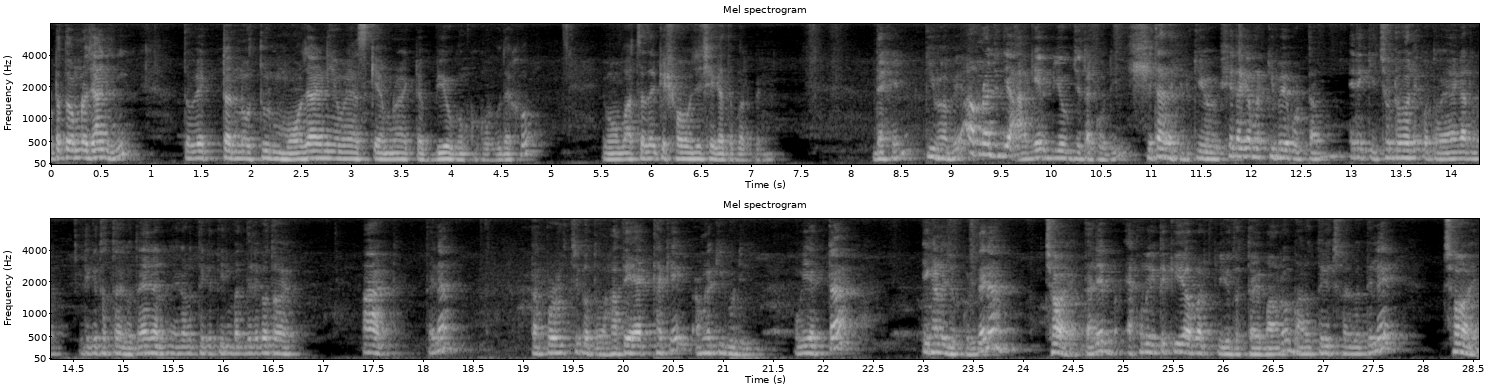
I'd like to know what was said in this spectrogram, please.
ওটা তো আমরা জানি। তবে একটা নতুন মজার নিয়মে আজকে আমরা একটা বিয়োগ অঙ্ক করব, দেখো। এবং বাচ্চাদেরকে সহজে শেখাতে পারবেন। দেখেন কীভাবে আমরা যদি আগের বিয়োগ যেটা করি, সেটা দেখেন কীভাবে, সেটাকে আমরা কীভাবে করতাম? এটা কি ছোটো হলে কত হয়? এগারো। এটাকে ধরতে হয় কত? এগারো। এগারো থেকে তিনবার দিলে কত হয়? আট। তাই না? তারপর হচ্ছে কত? হাতে এক থাকে, আমরা কি করি? ওই একটা এখানে যোগ করি, তাই না? ছয়। তাহলে এখন এটা কি আবার কি ধরতে হয়? বারো। বারো থেকে ছয় বার দিলে ছয়।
